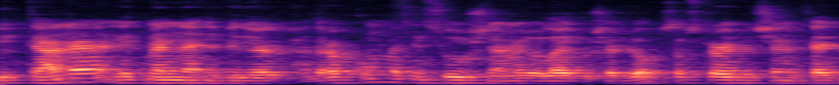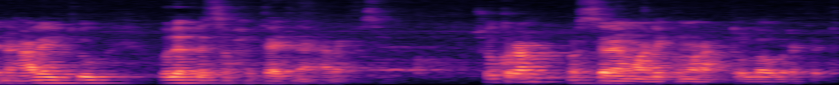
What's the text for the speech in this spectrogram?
الفيديو بتاعنا نتمنى الفيديو يعجب حضراتكم ما تنسوش تعملوا like و share و subscribe لل channel بتاعتنا على يوتيوب و like للصفحه بتاعتنا على فيسبوك شكرا والسلام عليكم ورحمة الله وبركاته.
